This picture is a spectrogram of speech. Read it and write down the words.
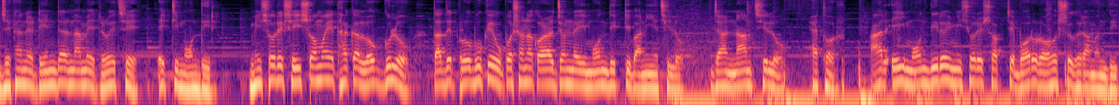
যেখানে ডেন্ডার নামে রয়েছে একটি মন্দির। মিশরে সেই সময়ে থাকা লোকগুলো তাদের প্রভুকে উপাসনা করার জন্য এই মন্দিরটি বানিয়েছিল, যার নাম ছিল হ্যাথর আর এই মন্দিরই মিশরের সবচেয়ে বড় রহস্য ঘেরা মন্দির।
